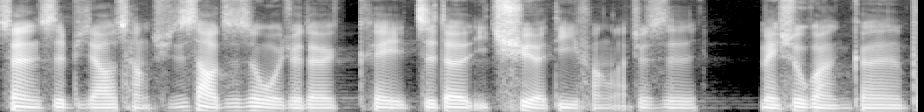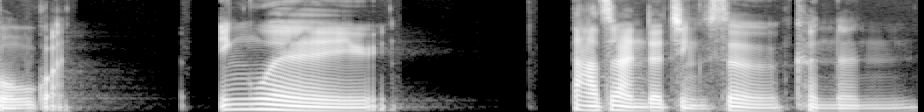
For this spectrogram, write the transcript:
算是比较常去，至少这是我觉得可以值得一去的地方了，就是美术馆跟博物馆。因为大自然的景色，可能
